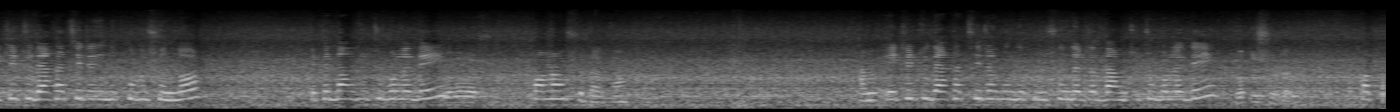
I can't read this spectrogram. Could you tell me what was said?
এটা একটু দেখাচ্ছি এটা কিন্তু খুবই সুন্দর। এটার দামটা একটু বলে দেই। পনেরোশো। পনেরোশো টাকা। আমি এটা একটু দেখাচ্ছি এটা কিন্তু খুবই সুন্দর এটার দামটা একটু বলে দিই। পঁচিশশো টাকা? কত?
